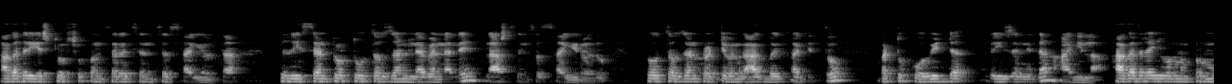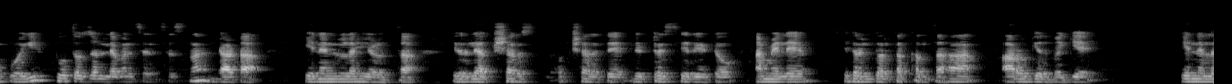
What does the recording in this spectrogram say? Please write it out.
ಹಾಗಾದ್ರೆ ಎಷ್ಟು ವರ್ಷಕ್ಕೊಂದ್ಸರಿ ಸೆನ್ಸಸ್ ಆಗಿರುತ್ತಾ? ರೀಸೆಂಟ್ ಟೂ ತೌಸಂಡ್ ಲೆವೆನ್ ಅಲ್ಲಿ ಲಾಸ್ಟ್ ಸೆನ್ಸಸ್ ಆಗಿರೋದು. ಟೂ ತೌಸಂಡ್ ಟ್ವೆಂಟಿ ಒನ್ಗೆ ಆಗಬೇಕಾಗಿತ್ತು ಬಟ್ ಕೋವಿಡ್ ರೀಸನ್ ಇಂದ ಆಗಿಲ್ಲ. ಹಾಗಾದ್ರೆ ಇವಾಗ ನಮ್ಮ ಪ್ರಮುಖವಾಗಿ ಟೂ ತೌಸಂಡ್ ಲೆವೆನ್ ಸೆನ್ಸಸ್ನ ಡಾಟಾ ಏನೇನೆಲ್ಲ ಹೇಳುತ್ತಾ? ಇದರಲ್ಲಿ ಅಕ್ಷರ, ಅಕ್ಷರತೆ ಲಿಟ್ರೆಸಿ ರೇಟು ಆಮೇಲೆ ಇದರಲ್ಲಿ ಬರ್ತಕ್ಕಂತಹ ಆರೋಗ್ಯದ ಬಗ್ಗೆ ಏನೆಲ್ಲ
